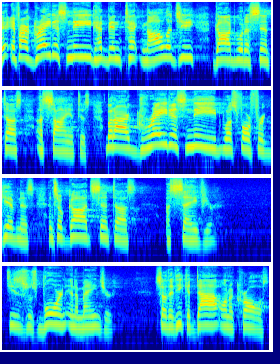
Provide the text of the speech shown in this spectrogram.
If our greatest need had been technology, God would have sent us a scientist. But our greatest need was for forgiveness. And so God sent us a Savior. Jesus was born in a manger so that he could die on a cross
